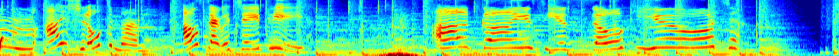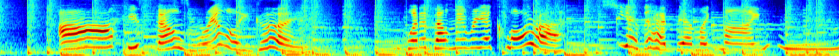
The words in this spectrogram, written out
Hmm, I should open them. I'll start with JP. Ah, guys, he is so cute. Ah, he smells really good. What about Maria Clara? She has a headband like mine. Hmm.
